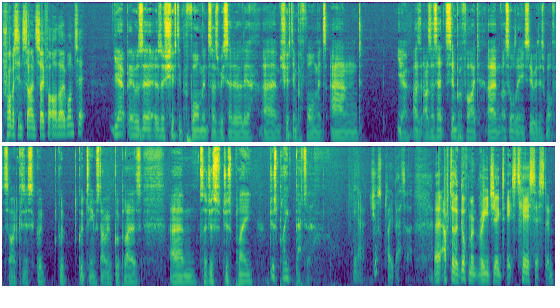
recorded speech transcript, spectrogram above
promising signs so far, though, want it? Yep, it was a it was a shift in performance, as we said earlier. Um, shift in performance, and you know, as as I said, simplified. Um, that's all they need to do with this Watford side because it's a good good good team start with good players. Um, so just just play just play better. Yeah, just play better. Uh, after the government rejigged its tier system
